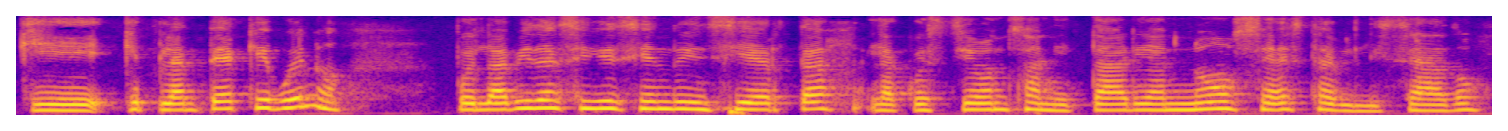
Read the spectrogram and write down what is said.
que, que plantea que, bueno, pues la vida sigue siendo incierta, la cuestión sanitaria no se ha estabilizado,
